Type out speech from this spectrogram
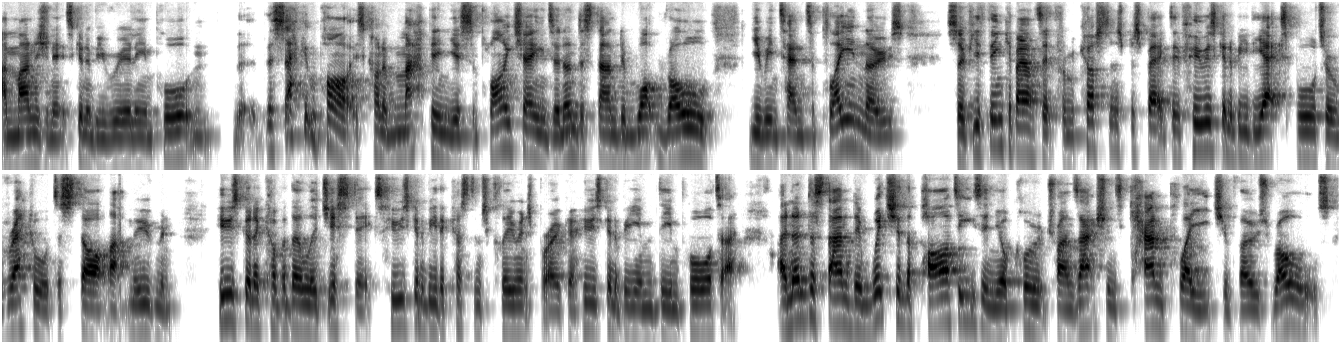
and managing it is going to be really important. The, second part is kind of mapping your supply chains and understanding what role you intend to play in those. So if you think about it from a customer's perspective, who is going to be the exporter of record to start that movement? Who's going to cover the logistics? Who's going to be the customs clearance broker? Who's going to be the importer? and understanding which of the parties in your current transactions can play each of those roles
